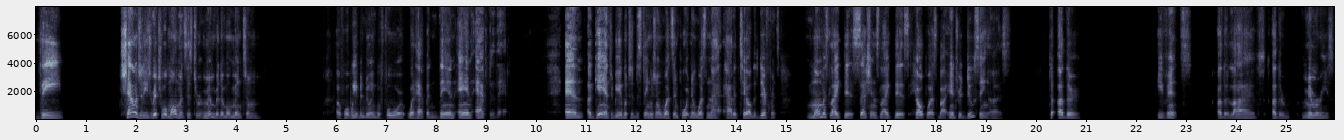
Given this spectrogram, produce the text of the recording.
The challenge of these ritual moments is to remember the momentum of what we've been doing before, what happened then, and after that. And again, to be able to distinguish on what's important and what's not, how to tell the difference. Moments like this, sessions like this, help us by introducing us to other events, other lives, other memories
